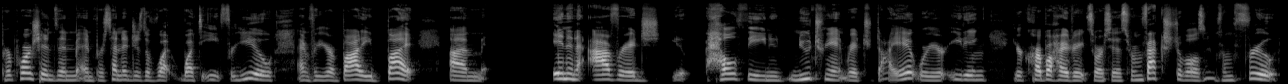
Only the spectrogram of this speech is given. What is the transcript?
proportions and, and percentages of what, what to eat for you and for your body. But um, in an average you know, healthy nutrient rich diet where you're eating your carbohydrate sources from vegetables and from fruit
